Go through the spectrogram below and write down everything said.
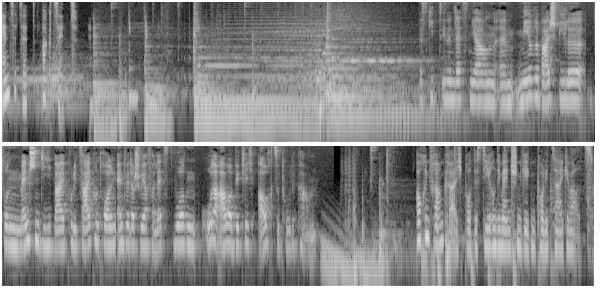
NZZ Akzent. Es gibt in den letzten Jahren ähm, mehrere Beispiele von Menschen, die bei Polizeikontrollen entweder schwer verletzt wurden oder aber wirklich auch zu Tode kamen. Auch in Frankreich protestieren die Menschen gegen Polizeigewalt,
